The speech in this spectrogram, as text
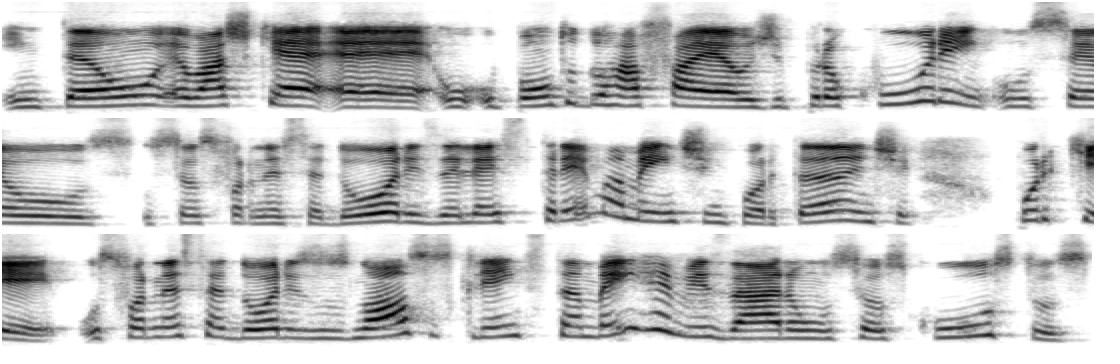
Então, eu acho que é, é o, o, ponto do Rafael de procurem os seus, os seus fornecedores, ele é extremamente importante, porque os fornecedores, os nossos clientes também revisaram os seus custos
